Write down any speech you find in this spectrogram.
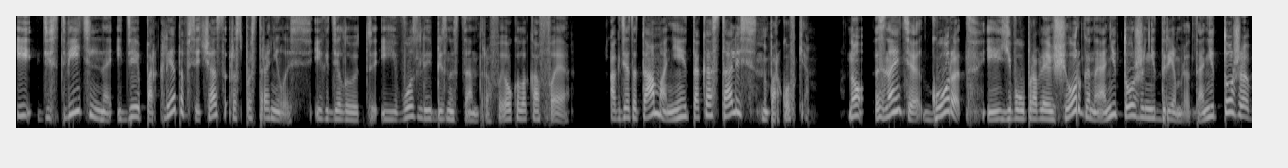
И действительно, идея парклетов сейчас распространилась. Их делают и возле бизнес-центров, и около кафе. А где-то там они так и остались на парковке. Но, знаете, город и его управляющие органы, они тоже не дремлют. Они тоже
